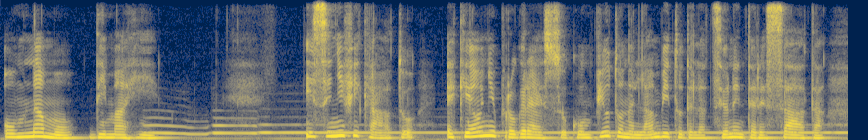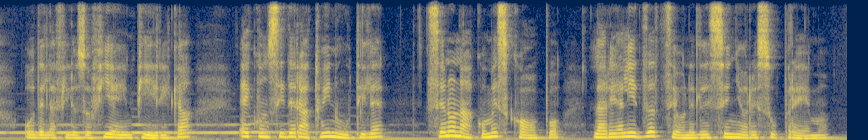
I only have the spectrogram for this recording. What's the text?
Om Namo di Mahi. Il significato è che ogni progresso compiuto nell'ambito dell'azione interessata o della filosofia empirica è considerato inutile se non ha come scopo la realizzazione del Signore Supremo.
